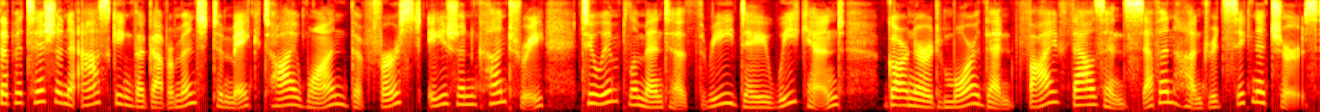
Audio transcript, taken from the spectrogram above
The petition asking the government to make Taiwan the first Asian country to implement a three day weekend garnered more than 5,700 signatures,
